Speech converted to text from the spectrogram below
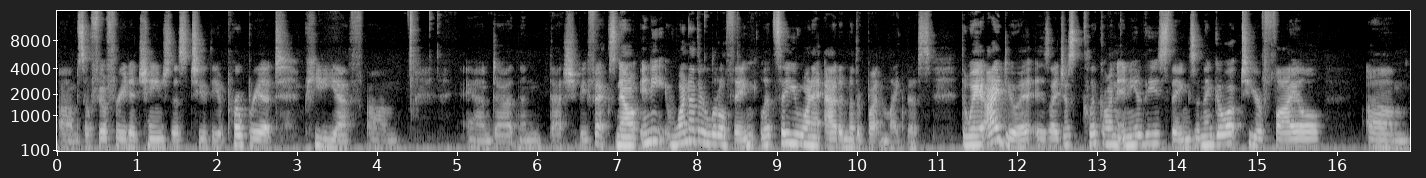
Um, so feel free to change this to the appropriate PDF um, and uh, then that should be fixed. Now, any one other little thing, let's say you want to add another button like this. The way I do it is I just click on any of these things and then go up to your file um,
